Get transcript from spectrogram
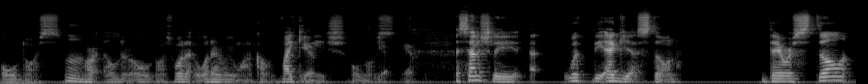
Old Norse Mm. or Elder Old Norse, what, whatever we want to call it, Viking Yep. Age Old Norse. yeah Essentially, uh, with the Eggja stone, they were still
